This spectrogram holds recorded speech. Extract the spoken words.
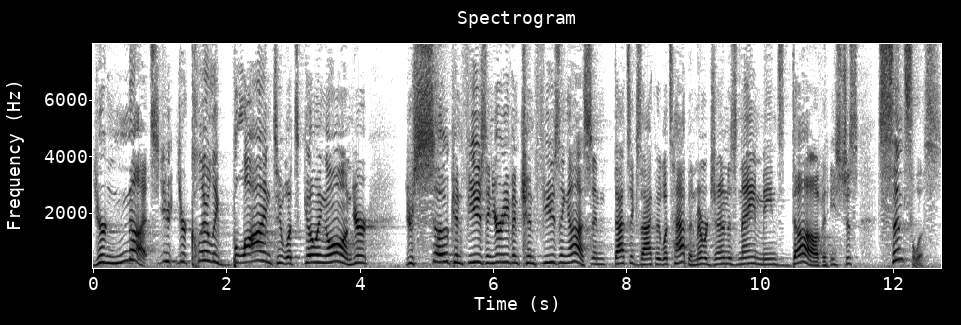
you're nuts. You, you're clearly blind to what's going on. You're, you're so confused and you're even confusing us. And that's exactly what's happened. Remember, Jonah's name means dove, and he's just senseless.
